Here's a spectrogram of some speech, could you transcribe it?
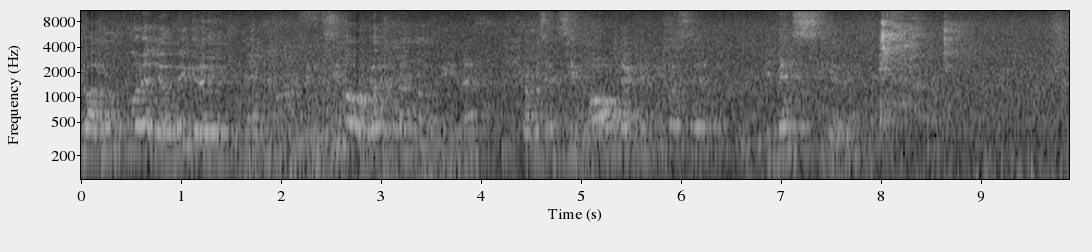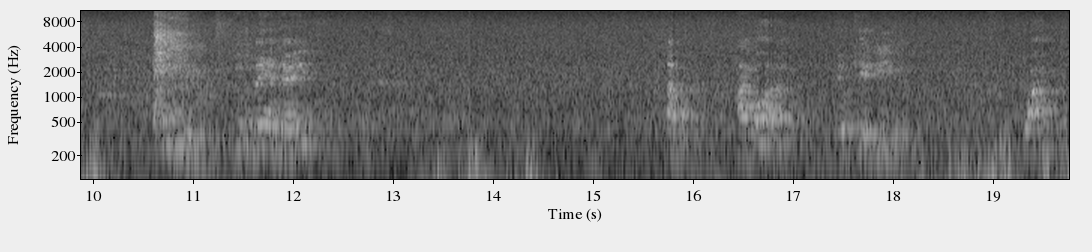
E o aluno com o orelhão bem grande, né? Ele desenvolveu de tanto ouvir, né? Então você desenvolve aquilo que você vivencia, né? Enfim, tudo bem até aí? Tá bom. Agora, eu queria quatro,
